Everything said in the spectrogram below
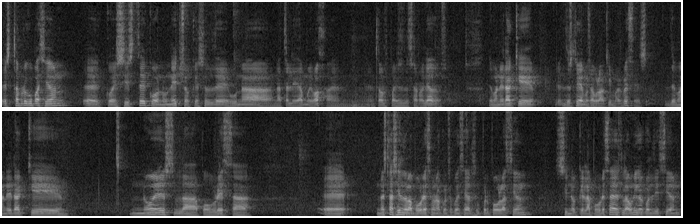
esta preocupación eh, coexiste con un hecho, que es el de una natalidad muy baja en, todos los países desarrollados. De manera que, de esto ya hemos hablado aquí más veces, de manera que no es la pobreza, eh, no está siendo la pobreza una consecuencia de la superpoblación, sino que la pobreza es la única condición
